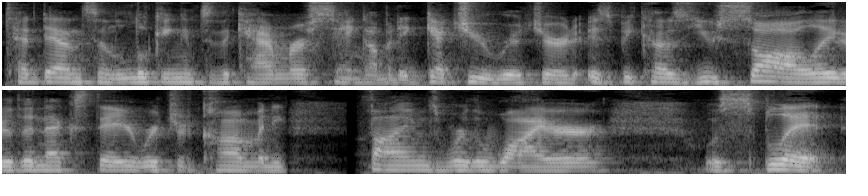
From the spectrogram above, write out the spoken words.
Ted Danson looking into the camera saying, I'm going to get you, Richard, is because you saw later the next day Richard come and he finds where the wire was split.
